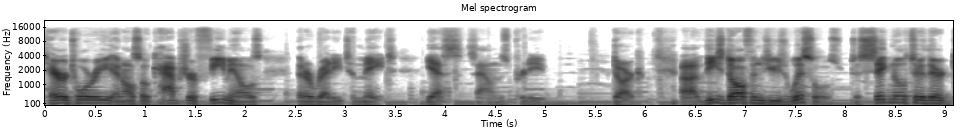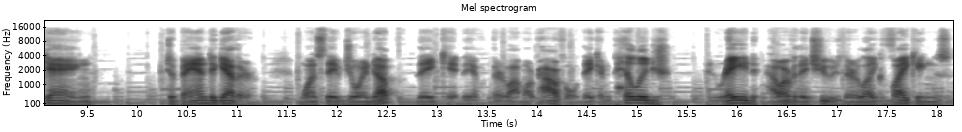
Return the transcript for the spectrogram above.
territory and also capture females that are ready to mate. Yes, sounds pretty dark. Uh, these dolphins use whistles to signal to their gang to band together. Once they've joined up, they can they have, they're a lot more powerful. They can pillage and raid however they choose. They're like Vikings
